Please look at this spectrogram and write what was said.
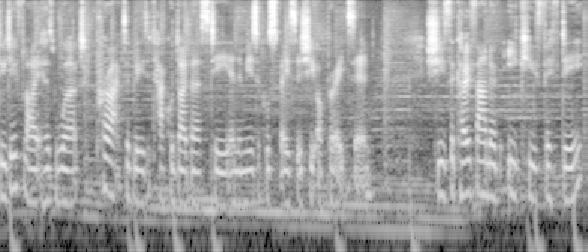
DJ Flight has worked proactively to tackle diversity in the musical spaces she operates in. She's the co founder of EQ50,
